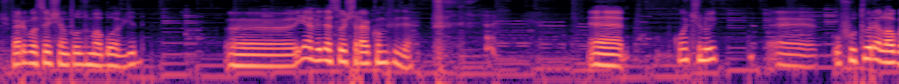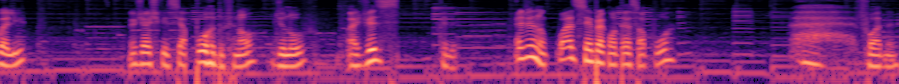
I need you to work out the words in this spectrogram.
Espero que vocês tenham todos uma boa vida. Uh, e a vida é sua estrago como quiser. é, continue. É, o futuro é logo ali. Eu já esqueci a porra do final, de novo. Às vezes. Quer dizer, às vezes não, quase sempre acontece essa porra. Ah, foda, né?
